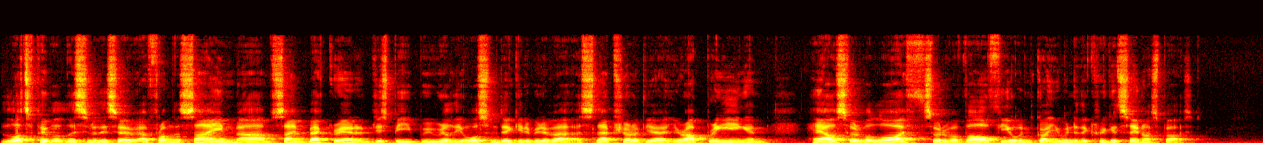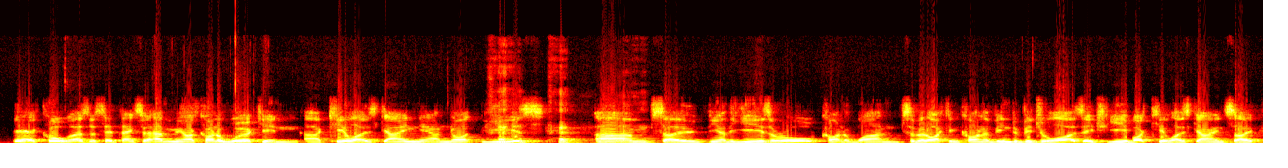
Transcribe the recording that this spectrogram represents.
lots of people that listen to this are, are from the same um, same background, and just be, be really awesome to get a bit of a, a, snapshot of your, your upbringing and how sort of a life sort of evolved for you and got you into the cricket scene, I suppose. Yeah, cool. As I said, thanks for having me. I kind of work in uh, kilos gain now, not years. um, so, you know, the years are all kind of one so that I can kind of individualize each year by kilos gain. So,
